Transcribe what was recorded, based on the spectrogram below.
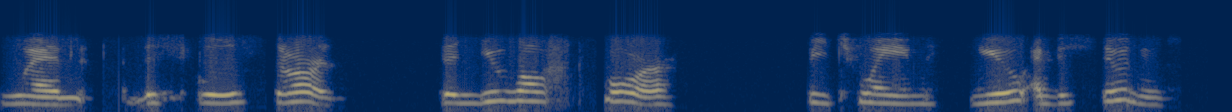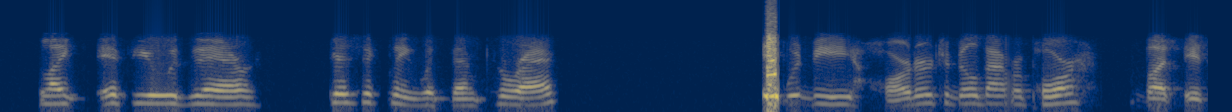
when the school starts, then you won't pour between you and the students like if you were there physically with them, correct? It would be harder to build that rapport, but it's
